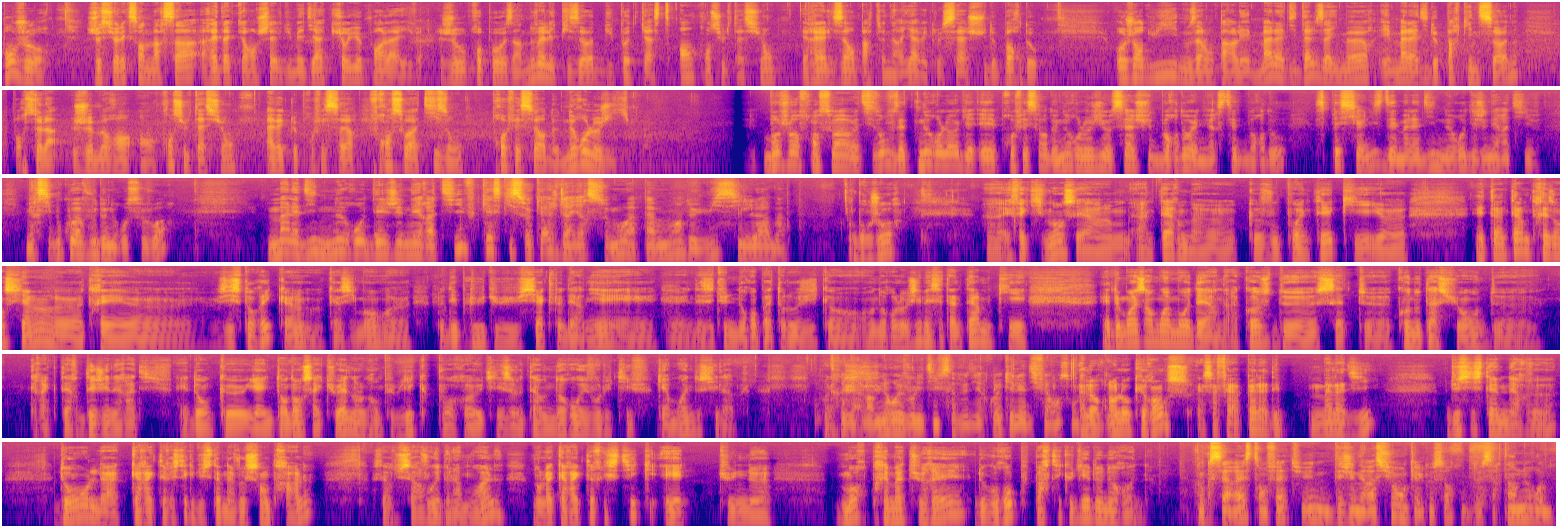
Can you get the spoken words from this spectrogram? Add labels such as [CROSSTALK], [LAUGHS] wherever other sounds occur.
Bonjour, je suis Alexandre Marsat, rédacteur en chef du média Curieux.live. Je vous propose un nouvel épisode du podcast En consultation réalisé en partenariat avec le CHU de Bordeaux. Aujourd'hui, nous allons parler maladie d'Alzheimer et maladie de Parkinson. Pour cela, je me rends en consultation avec le professeur François Tison, professeur de neurologie. Bonjour François Tison, vous êtes neurologue et professeur de neurologie au CHU de Bordeaux à l'Université de Bordeaux, spécialiste des maladies neurodégénératives. Merci beaucoup à vous de nous recevoir. Maladie neurodégénérative, qu'est-ce qui se cache derrière ce mot à pas moins de huit syllabes? Bonjour. Euh, effectivement, c'est un, terme euh, que vous pointez qui euh, est un terme très ancien, très historique, hein, quasiment le début du siècle dernier et, des études neuropathologiques en, neurologie, mais c'est un terme qui est, est, de moins en moins moderne à cause de cette connotation de caractère dégénératif. Et donc, il y a une tendance actuelle dans le grand public pour utiliser le terme neuroévolutif, qui a moins de syllabes. Très bien. Alors, neuroévolutif, ça veut dire quoi? Quelle est la différence entre Alors, en l'occurrence, ça fait appel à des maladies du système nerveux dont la caractéristique du système nerveux central, c'est-à-dire du cerveau et de la moelle, dont la caractéristique est une mort prématurée de groupes particuliers de neurones. Donc ça reste en fait une dégénération en quelque sorte de certains neurones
